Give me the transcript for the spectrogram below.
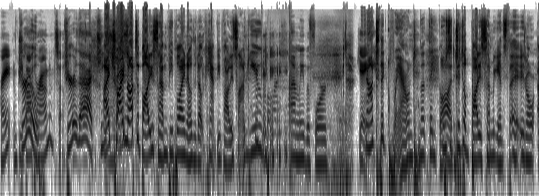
right? And True. bebop around and stuff. Sure that. Jesus. I try not to body slam people I know that don't, can't be body slammed. You body slammed me before. Yay. Not to the ground. But thank It was a God. gentle body slam against the, you know, uh,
